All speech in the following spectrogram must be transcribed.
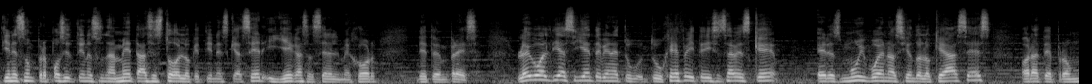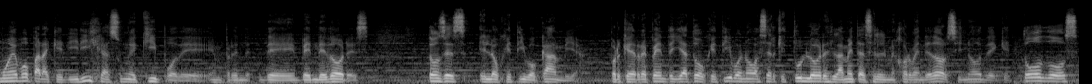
tienes un propósito, tienes una meta, haces todo lo que tienes que hacer y llegas a ser el mejor de tu empresa. Luego al día siguiente viene tu, jefe y te dice, ¿sabes qué? Eres muy bueno haciendo lo que haces, ahora te promuevo para que dirijas un equipo de, de vendedores. Entonces el objetivo cambia porque de repente ya tu objetivo no va a ser que tú logres la meta de ser el mejor vendedor, sino de que todos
